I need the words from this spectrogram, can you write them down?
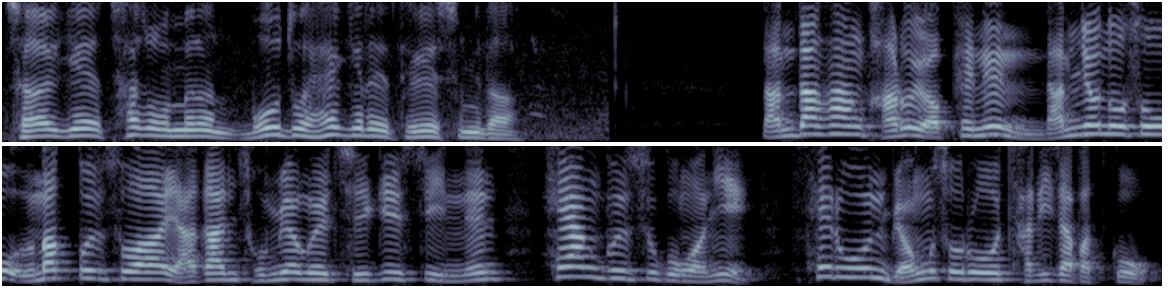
저에게 찾아오면은 모두 해결해 드리겠습니다. 남당항 바로 옆에는 남녀노소 음악 분수와 야간 조명을 즐길 수 있는 해양 분수 공원이 새로운 명소로 자리 잡았고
